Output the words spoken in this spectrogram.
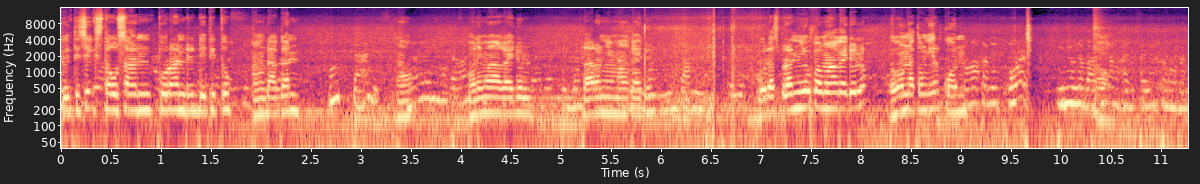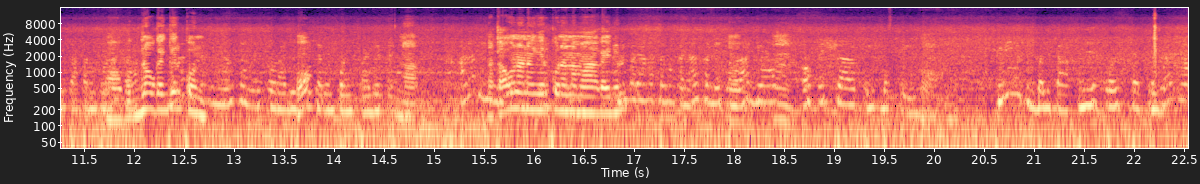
26,482 ang dagan. No? Mali mga kaidol. Klaro niyo mga kaidol. Good as brand new pa mga kaidol. oh. Yung natong aircon. Mga kamitor, inyong nabasa Oh. ang hantay sa mga balita pantura. Oh, bugnaw kay aircon. Oh. Na, nakauna ng aircon na na mga kaidol. Naman ka na sa Metro Oh. Radio official Facebook page. Kini mo balita, ni Force Petrogas na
